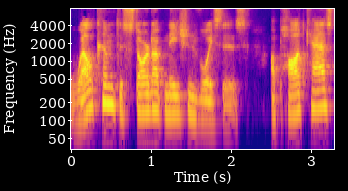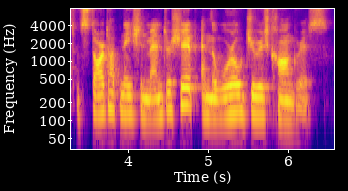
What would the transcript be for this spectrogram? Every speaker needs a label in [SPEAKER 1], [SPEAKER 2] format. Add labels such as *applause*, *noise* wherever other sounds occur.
[SPEAKER 1] Welcome to Startup Nation Voices, a podcast of Startup Nation Mentorship and the World Jewish Congress.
